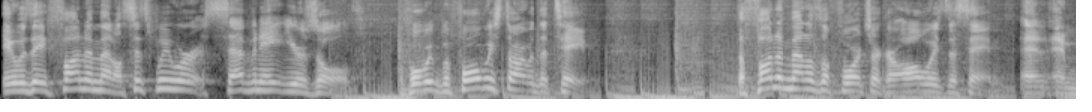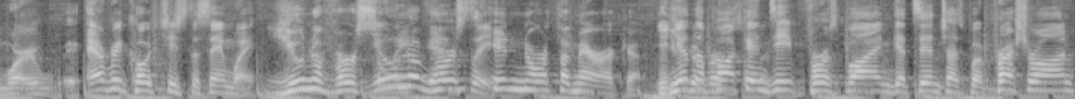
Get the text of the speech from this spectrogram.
it was a fundamental. Since we were seven, eight years old, before we before we start with the tape, the fundamentals of forecheck are always the same, and and we're every coach teaches the same way. Universally, in- Universally. in, North America. You get the puck in deep, first blind gets in, tries to put pressure on.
